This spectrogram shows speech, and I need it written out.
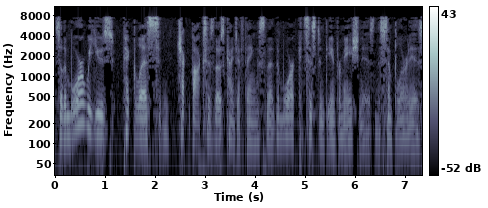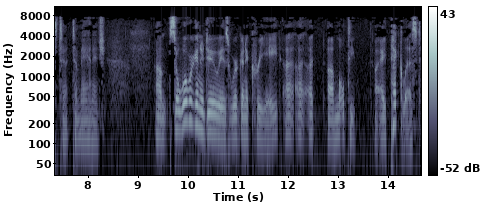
So the more we use pick lists and checkboxes, those kinds of things, the, the more consistent the information is and the simpler it is to, to manage. Um, so what we're going to do is we're going to create a, a, a multi a pick list,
